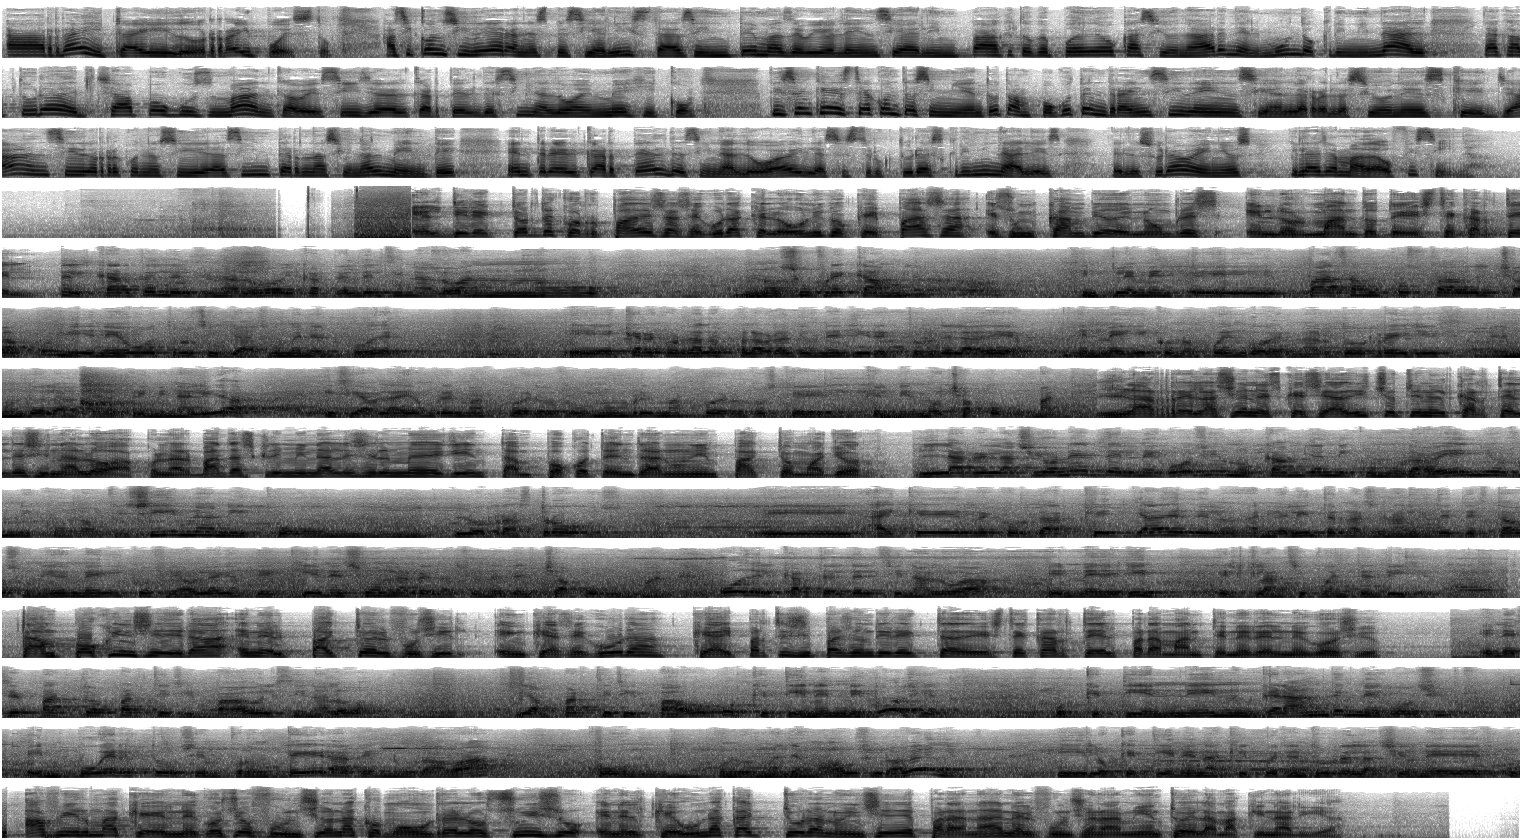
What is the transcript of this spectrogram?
a rey caído, rey puesto. Así consideran especialistas en temas de violencia el impacto que puede ocasionar en el mundo criminal la captura del Chapo Guzmán, cabecilla del cartel de Sinaloa en México. Dicen que este acontecimiento tampoco tendrá incidencia en las relaciones que ya han sido reconocidas internacionalmente entre el cartel de Sinaloa y las estructuras criminales de los urabeños y la llamada oficina. El director de Corpades asegura que lo único que pasa es un cambio de nombres en los mandos de este cartel. El cartel del Sinaloa, el cartel del Sinaloa no, no sufre cambio, simplemente pasa a un costado el Chapo y viene otros y ya asumen el poder. Eh, hay que recordar las palabras de un exdirector de la DEA. En México no pueden gobernar dos reyes en el mundo de la, criminalidad. Y se habla de hombres más poderosos, hombres más poderosos que, que, el mismo Chapo Guzmán. Las relaciones que se ha dicho tiene el cartel de Sinaloa con las bandas criminales en Medellín tampoco tendrán un impacto mayor. Las relaciones del negocio no cambian ni con urabeños, ni con la oficina, ni con los rastrojos. Eh, hay que recordar que ya desde a nivel internacional, desde Estados Unidos y México, se habla de quiénes son las relaciones del Chapo Guzmán o del cartel del Sinaloa en Medellín, el clan Cifuentes Villa. Tampoco incidirá en el pacto del fusil en que asegura que hay participación directa de este cartel para mantener el negocio. En ese pacto ha participado el Sinaloa y han participado porque tienen negocios, porque tienen grandes negocios en puertos, en fronteras, en Urabá con, los mal llamados urabeños y lo que tienen aquí pues en sus relaciones. Afirma que el negocio funciona como un reloj suizo en el que una captura no incide para nada en el funcionamiento de la maquinaria.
